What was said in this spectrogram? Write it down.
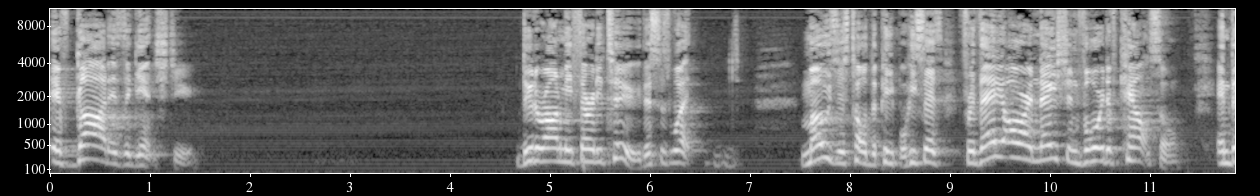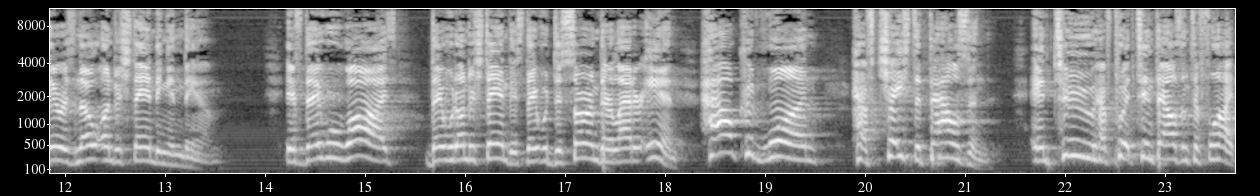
if God is against you. Deuteronomy 32. This is what Moses told the people. He says, For they are a nation void of counsel, and there is no understanding in them. If they were wise, they would understand this. They would discern their latter end. How could one have chased a thousand and two have put 10,000 to flight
